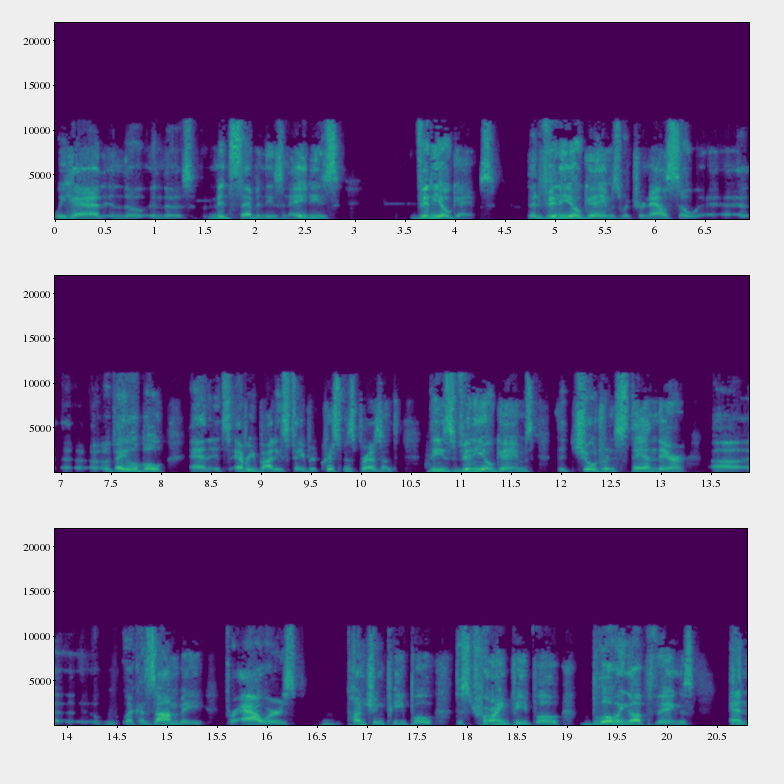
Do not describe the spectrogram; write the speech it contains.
we had in the in the mid 70s and 80s video games that video games, which are now so uh, uh, available and it's everybody's favorite Christmas present, these video games, the children stand there uh, like a zombie for hours, punching people, destroying people, blowing up things. And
